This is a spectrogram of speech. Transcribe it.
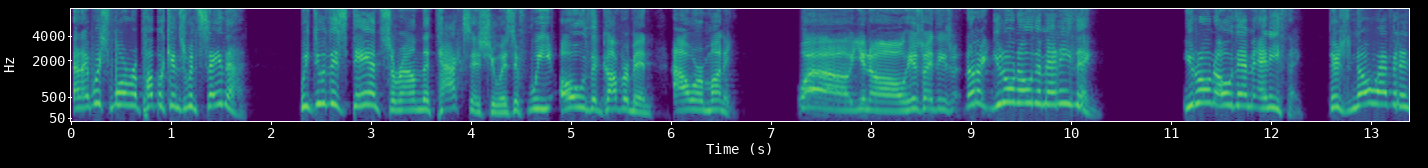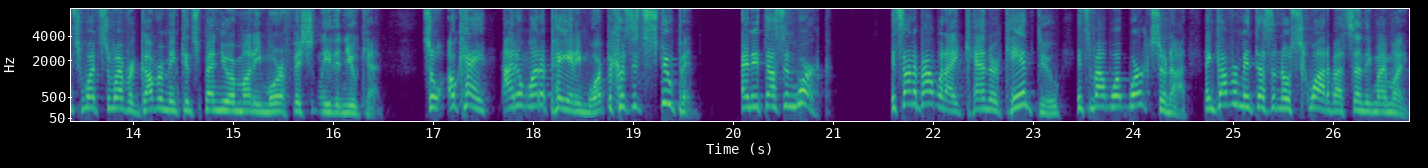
And I wish more Republicans would say that. We do this dance around the tax issue as if we owe the government our money. Well, you know, here's what I think. No, no, you don't owe them anything. You don't owe them anything. There's no evidence whatsoever government can spend your money more efficiently than you can. So, okay, I don't want to pay anymore because it's stupid and it doesn't work. It's not about what I can or can't do. It's about what works or not. And government doesn't know squat about sending my money,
